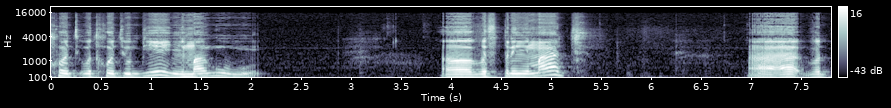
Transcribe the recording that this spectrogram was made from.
хоть, вот хоть убей, не могу воспринимать э, вот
